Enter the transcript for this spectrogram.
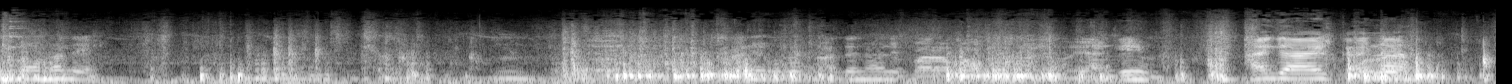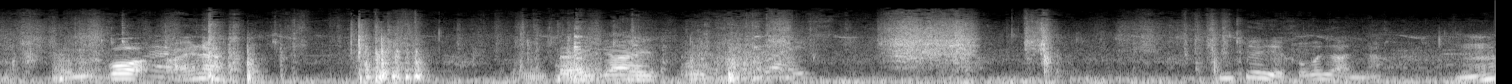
gusto ko hane. Hmm. Hane, gusto natin hane para makapunta. Ayan, game. Hi guys, kain na. Ayan po. Kain na. Hintay guys. yung sili ko wala na. Hmm?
